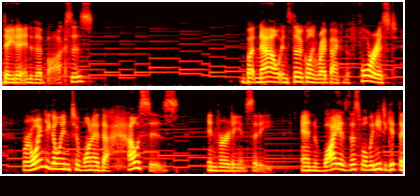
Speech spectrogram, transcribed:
data into the boxes. But now, instead of going right back to the forest, we're going to go into one of the houses in Viridian City. And why is this? Well, we need to get the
